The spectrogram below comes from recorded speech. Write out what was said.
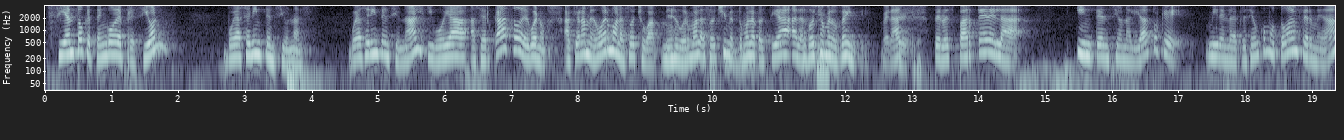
siento que tengo depresión, voy a ser intencional. Voy a ser intencional y voy a hacer caso de, bueno, ¿a qué hora me duermo? A las 8, va, me duermo a las 8 y me tomo la pastilla a las 8 menos 20, ¿verdad? Pero es parte de la intencionalidad porque, miren, la depresión como toda enfermedad,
